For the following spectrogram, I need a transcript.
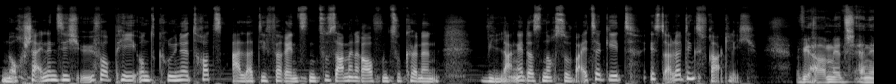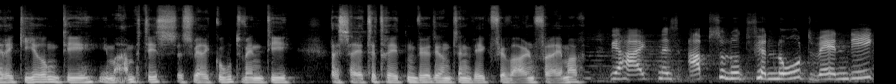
Noch scheinen sich ÖVP und Grüne trotz aller Differenzen zusammenraufen zu können. Wie lange das noch so weitergeht, ist allerdings fraglich. Wir haben jetzt eine Regierung, die im Amt ist. Es wäre gut, wenn die beiseite treten würde und den Weg für Wahlen freimacht. Wir halten es absolut für notwendig,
